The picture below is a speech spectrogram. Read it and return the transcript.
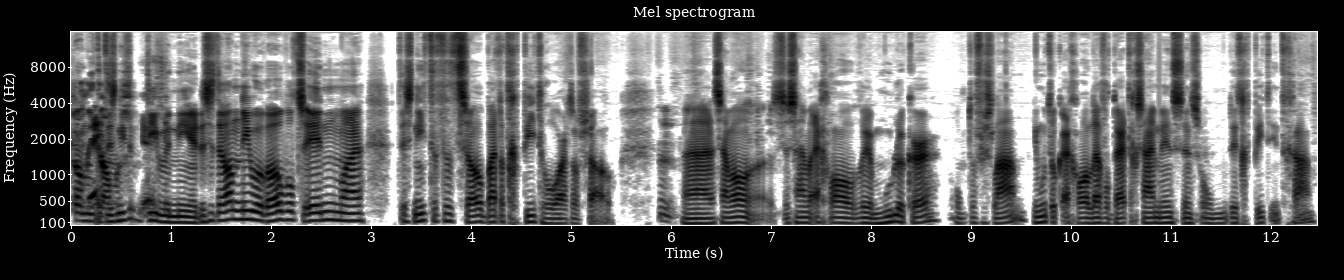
het is niet op die manier. Er zitten wel nieuwe robots in, maar het is niet dat het zo bij dat gebied hoort of zo. Hm. Eh, zijn wel, ze zijn wel echt wel weer moeilijker om te verslaan. Je moet ook echt wel level 30 zijn minstens om dit gebied in te gaan.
